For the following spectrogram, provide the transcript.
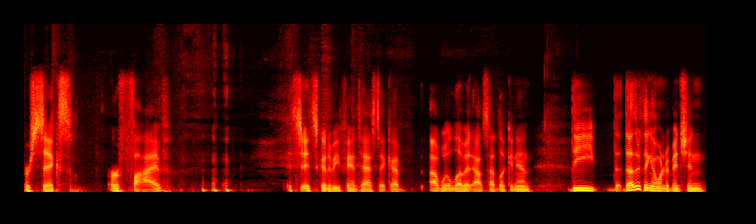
or six, or five. it's it's going to be fantastic. I I will love it outside looking in. The, the the other thing I wanted to mention,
